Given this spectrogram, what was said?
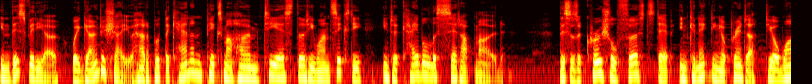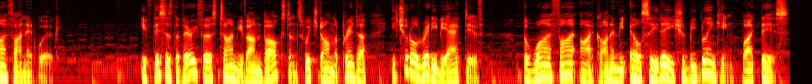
In this video, we're going to show you how to put the Canon Pixma Home TS3160 into cableless setup mode. This is a crucial first step in connecting your printer to your Wi-Fi network. If this is the very first time you've unboxed and switched on the printer, it should already be active. The Wi-Fi icon in the LCD should be blinking like this.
